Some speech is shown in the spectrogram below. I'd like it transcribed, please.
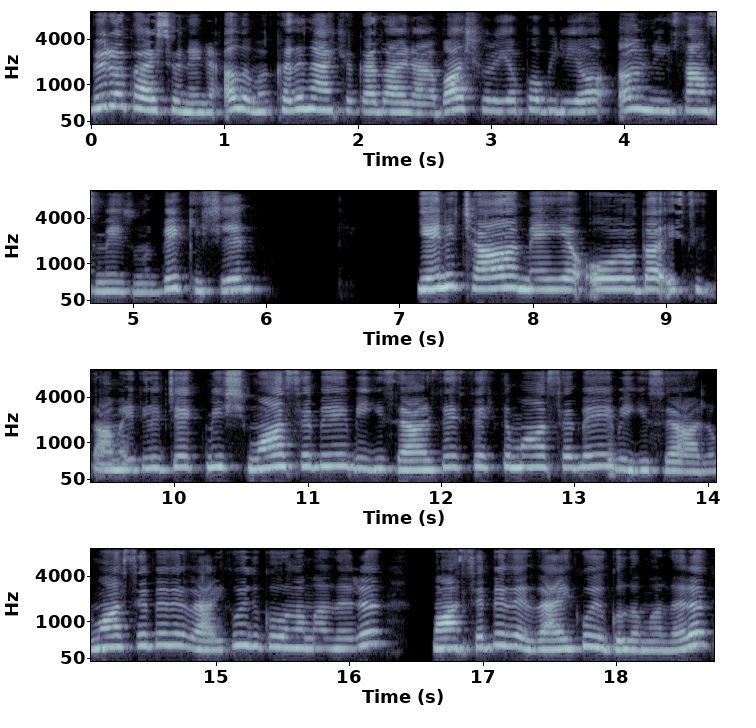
Büro personeli alımı kadın erkek adaylar başvuru yapabiliyor. Ön lisans mezunu bir kişi yeni çağ MYO'da istihdam edilecekmiş. Muhasebe, bilgisayar destekli muhasebe, bilgisayarlı muhasebe ve vergi uygulamaları, muhasebe ve vergi uygulamaları,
